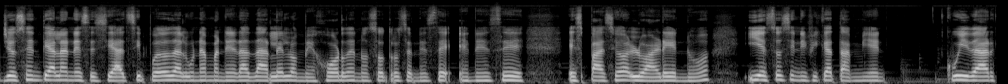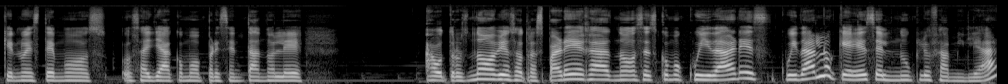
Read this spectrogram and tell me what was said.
yo sentía la necesidad, si puedo de alguna manera darle lo mejor de nosotros en ese, en ese espacio, lo haré, ¿no? Y eso significa también cuidar que no estemos, o sea, ya como presentándole a otros novios, a otras parejas, ¿no? O sea, es como cuidar, es cuidar lo que es el núcleo familiar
